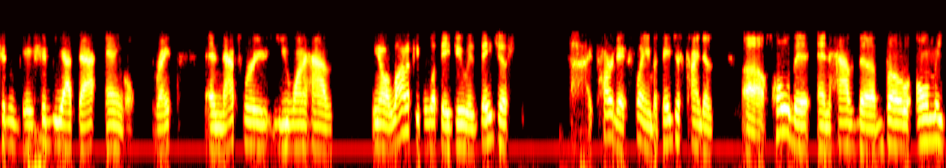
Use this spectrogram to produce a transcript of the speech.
shouldn't. It should be at that angle, right? And that's where you want to have, you know, a lot of people. What they do is they just. It's hard to explain, but they just kind of uh, hold it and have the bow only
